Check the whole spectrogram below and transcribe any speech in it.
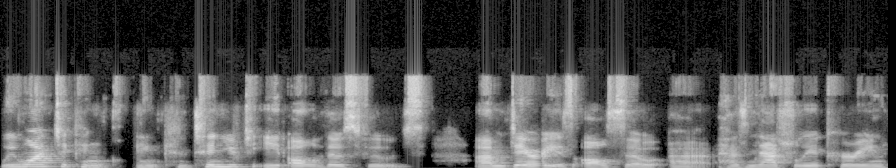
We want to con- continue to eat all of those foods. Um, dairy is also uh, has naturally occurring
